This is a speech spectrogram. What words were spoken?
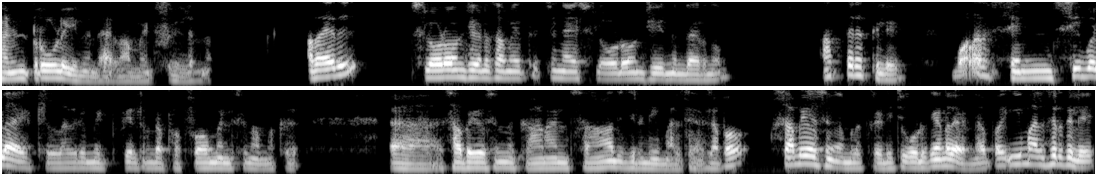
കൺട്രോൾ ചെയ്യുന്നുണ്ടായിരുന്നു ആ മിഡ്ഫീൽഡിൽ നിന്ന്. അതായത് സ്ലോ ഡൗൺ ചെയ്യുന്ന സമയത്ത് ചങ്ങായി സ്ലോ ഡൗൺ ചെയ്യുന്നുണ്ടായിരുന്നു. അത്തരത്തിൽ വളരെ സെൻസിബിളായിട്ടുള്ള ഒരു മിഡ്ഫീൽഡറിന്റെ പെർഫോമൻസ് നമുക്ക് സബയോസിൽ നിന്ന് കാണാൻ സാധിച്ചിട്ടുണ്ട് ഈ മത്സരത്തിൽ. അപ്പോൾ സബയോസിന് നമ്മൾ ക്രെഡിറ്റ് കൊടുക്കേണ്ടതുണ്ട്. അപ്പോൾ ഈ മത്സരത്തിൽ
